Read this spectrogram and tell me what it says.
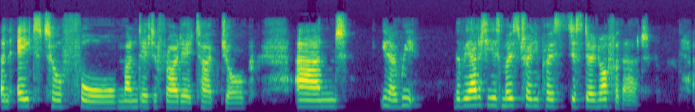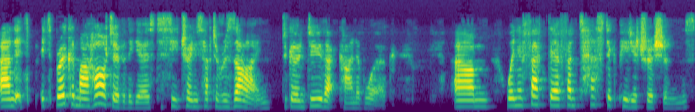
an eight till four, Monday to Friday type job. And, you know, we the reality is most training posts just don't offer that. And it's it's broken my heart over the years to see trainees have to resign to go and do that kind of work. Um, when in fact they're fantastic pediatricians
